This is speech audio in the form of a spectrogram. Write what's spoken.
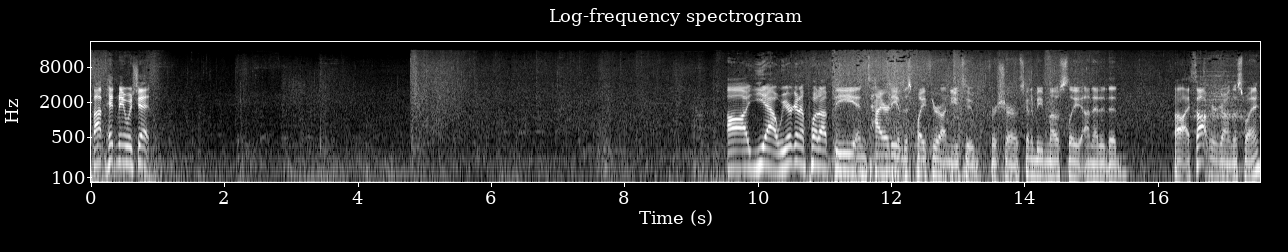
Stop hitting me with shit. Uh, yeah, we are going to put up the entirety of this playthrough on YouTube for sure. It's going to be mostly unedited. Uh, I thought we were going this way.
